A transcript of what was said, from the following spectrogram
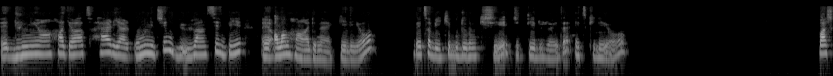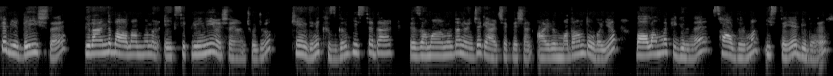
e, dünya, hayat, her yer onun için güvensiz bir alan haline geliyor. Ve tabii ki bu durum kişiyi ciddi düzeyde etkiliyor. Başka bir deyişle güvenli bağlanmanın eksikliğini yaşayan çocuk kendini kızgın hisseder ve zamanından önce gerçekleşen ayrılmadan dolayı bağlanma figürüne saldırmak isteyebilir.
